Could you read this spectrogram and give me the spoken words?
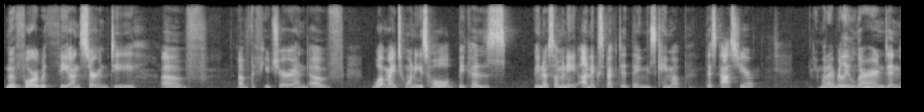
move forward with the uncertainty of of the future and of what my 20s hold because you know so many unexpected things came up this past year. What I really learned and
